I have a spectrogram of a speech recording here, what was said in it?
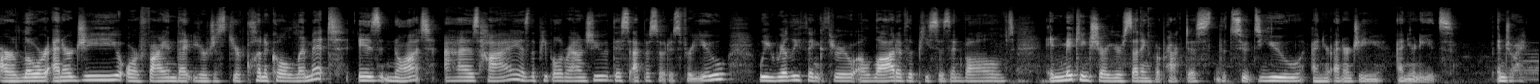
are lower energy or find that your just your clinical limit is not as high as the people around you, this episode is for you. We really think through a lot of the pieces involved in making sure you're setting up a practice that suits you and your energy and your needs. Enjoy.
